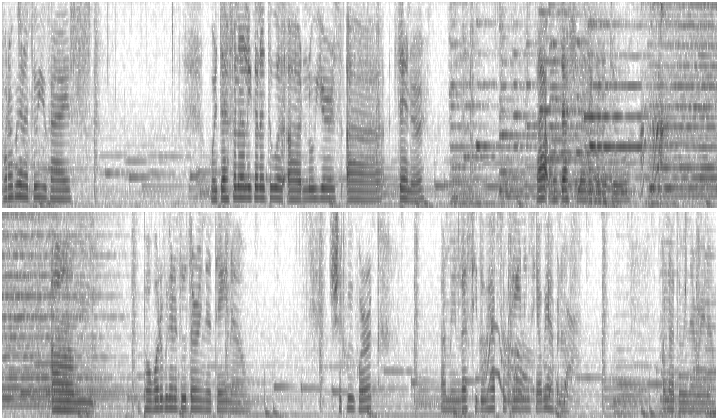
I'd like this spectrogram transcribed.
what are we gonna do, you guys? We're definitely gonna do a, a New Year's uh dinner. That we're definitely gonna do. Um, but what are we gonna do during the day now? Should we work? I mean, let's see. Do we have some paintings? Yeah, we have enough. I'm not doing that right now.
